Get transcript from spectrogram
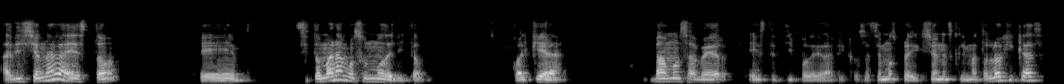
Adicional a esto, eh, si tomáramos un modelito, cualquiera, vamos a ver este tipo de gráficos. Hacemos predicciones climatológicas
